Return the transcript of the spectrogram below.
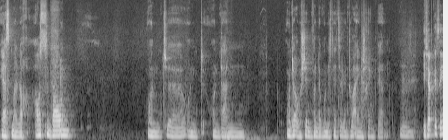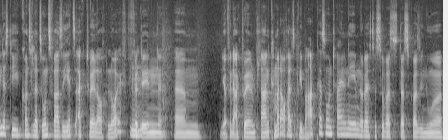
erstmal noch auszubauen und, äh, und, und dann unter Umständen von der Bundesnetzagentur eingeschränkt werden. Ich habe gesehen, dass die Konsultationsphase jetzt aktuell auch läuft für mhm. den ähm, ja, für den aktuellen Plan. Kann man da auch als Privatperson teilnehmen oder ist das sowas, dass quasi nur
